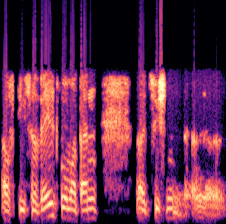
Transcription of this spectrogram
auf dieser Welt, wo man dann äh, zwischen, äh,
